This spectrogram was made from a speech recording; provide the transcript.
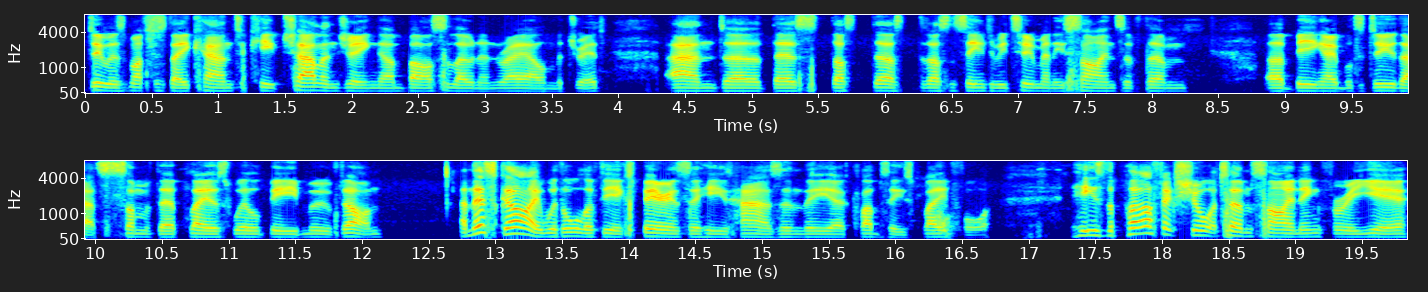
do as much as they can to keep challenging um, Barcelona and Real Madrid. And uh, there's, there's, there doesn't seem to be too many signs of them uh, being able to do that. Some of their players will be moved on. And this guy, with all of the experience that he has in the uh, clubs he's played for, he's the perfect short term signing for a year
